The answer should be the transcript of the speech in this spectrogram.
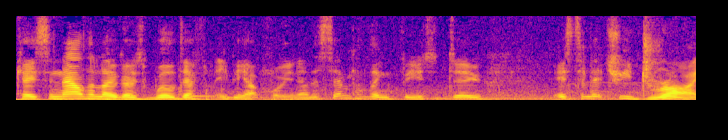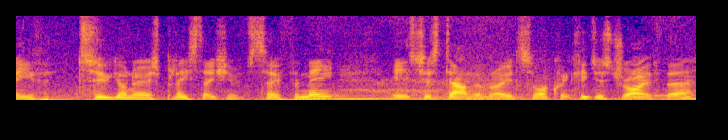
Okay, so now the logos will definitely be up for you. Now the simple thing for you to do is to literally drive to your nearest police station. So for me, it's just down the road, so I'll quickly just drive there.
